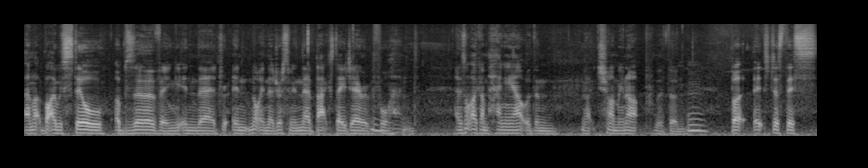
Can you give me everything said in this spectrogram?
and but I was still observing in their in, not in their dressing room, in their backstage area mm. beforehand, and it's not like I'm hanging out with them, like chumming up with them, mm. but it's just this,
